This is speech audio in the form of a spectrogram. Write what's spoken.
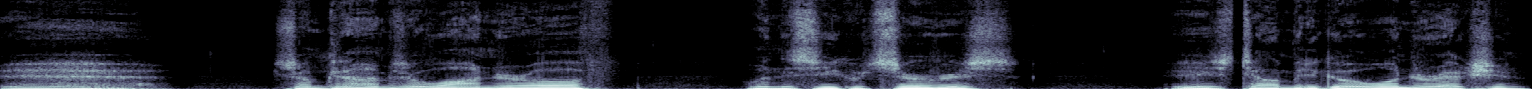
yeah. Sometimes I wander off when the Secret Service is telling me to go one direction,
